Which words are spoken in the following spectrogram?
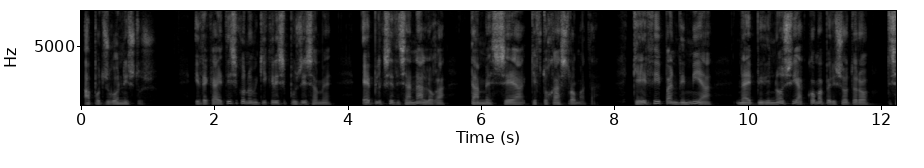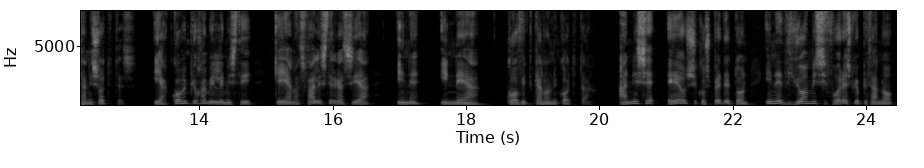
από τους γονείς τους. Η δεκαετής οικονομική κρίση που ζήσαμε έπληξε δυσανάλογα τα μεσαία και φτωχά στρώματα και ήρθε η πανδημία να επιδεινώσει ακόμα περισσότερο τις ανισότητες. Η ακόμη πιο χαμηλή μισθή και η ανασφάλιστη εργασία είναι η νέα COVID κανονικότητα. Αν είσαι έως 25 ετών είναι 2,5 φορές πιο πιθανό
